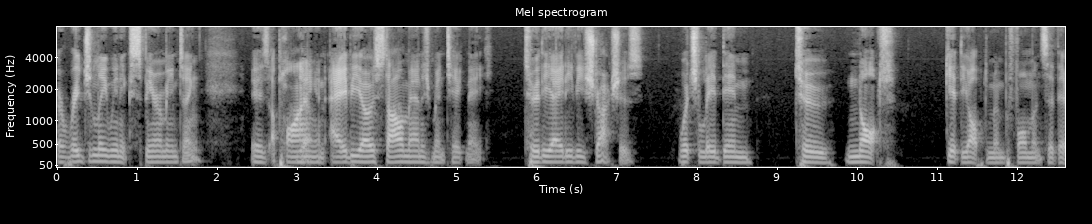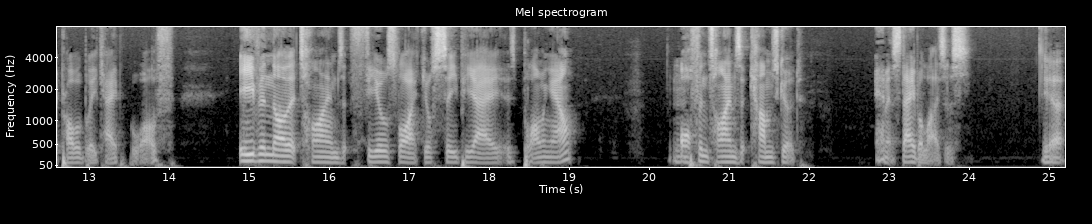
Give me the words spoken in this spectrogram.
originally when experimenting is applying yep. an ABO style management technique to the ADV structures, which led them to not get the optimum performance that they're probably capable of. Even though at times it feels like your CPA is blowing out, mm. oftentimes it comes good and it stabilizes. Yeah.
